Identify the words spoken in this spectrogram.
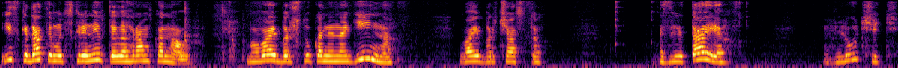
І скидатимуть скрини в телеграм-канал. Бо Viber штука ненадійна. Viber часто злітає, глючить.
